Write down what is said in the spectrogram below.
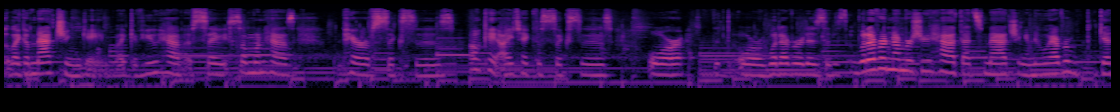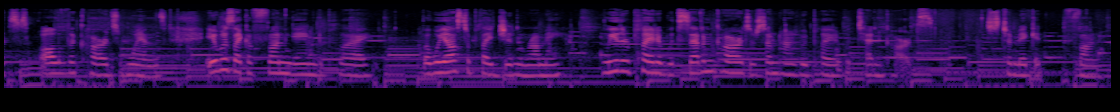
like a matching game. Like if you have, a, say, someone has a pair of sixes, okay, I take the sixes, or the, or whatever it is, whatever numbers you had that's matching, and whoever gets all of the cards wins. It was like a fun game to play. But we also played gin rummy. We either played it with seven cards or sometimes we played it with ten cards, just to make it fun.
